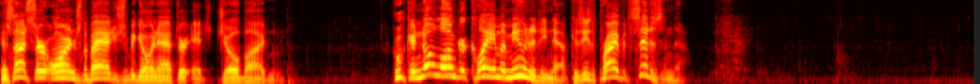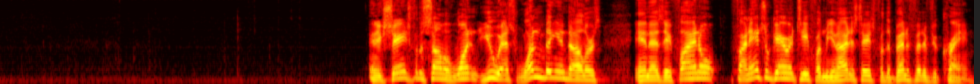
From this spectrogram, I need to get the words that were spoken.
It's not Sir Orange the Bad you should be going after. It's Joe Biden, who can no longer claim immunity now because he's a private citizen now. In exchange for the sum of one U.S. $1 billion and as a final financial guarantee from the United States for the benefit of Ukraine.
